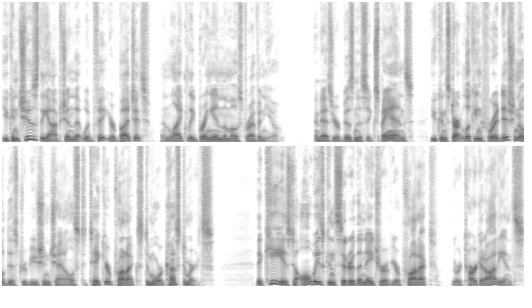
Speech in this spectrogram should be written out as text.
you can choose the option that would fit your budget and likely bring in the most revenue. And as your business expands, you can start looking for additional distribution channels to take your products to more customers. The key is to always consider the nature of your product, your target audience,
